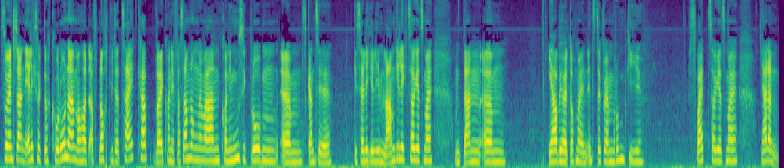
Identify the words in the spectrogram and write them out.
so entstanden, ehrlich gesagt, durch Corona. Man hat auf Nacht wieder Zeit gehabt, weil keine Versammlungen waren, keine Musikproben, ähm, das ganze gesellige Leben lahmgelegt, sage ich jetzt mal. Und dann, ähm, ja, habe ich halt doch mal in Instagram rumgeswiped, sage ich jetzt mal. Ja, dann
